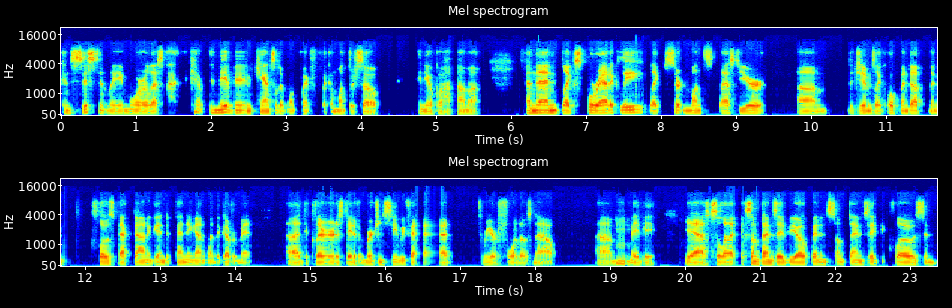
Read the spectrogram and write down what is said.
consistently, more or less. I can't. It may have been canceled at one point for like a month or so in Yokohama, and then like sporadically, like certain months last year, um, the gyms like opened up, then closed back down again, depending on when the government uh, declared a state of emergency. We've had three or four of those now, um, Hmm. maybe. Yeah, so like sometimes they'd be open and sometimes they'd be closed, and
